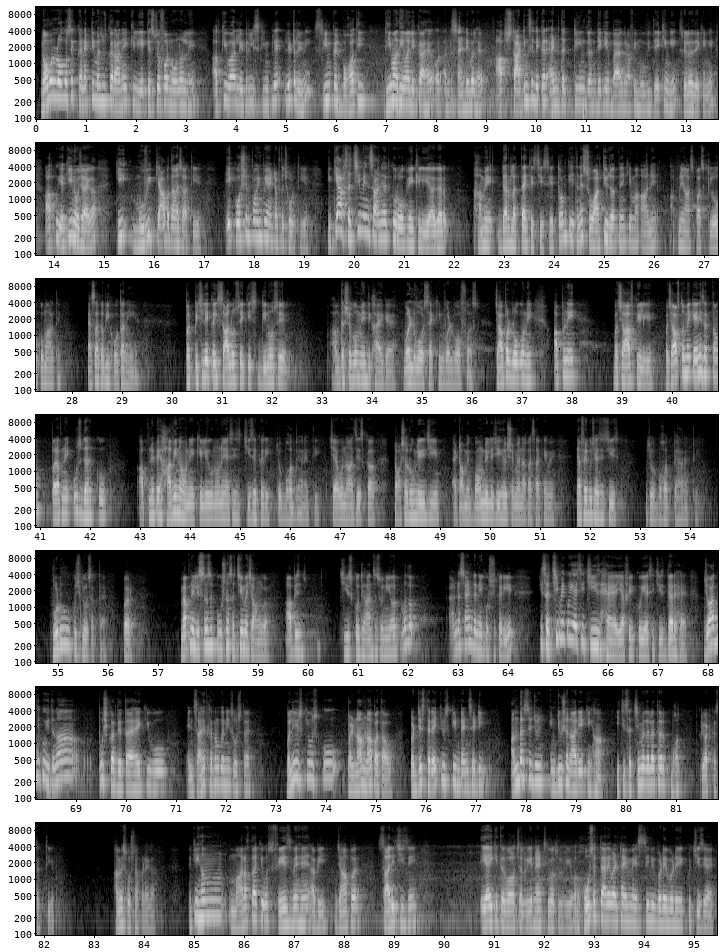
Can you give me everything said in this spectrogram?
नॉर्मल लोगों से कनेक्टिव महसूस कराने के लिए क्रिस्टोफर नोनल ने अब की बार लिटरली स्क्रीन प्ले लिटरली नहीं स्क्रीन प्ले बहुत ही धीमा धीमा लिखा है और अंडरस्टैंडेबल है। आप स्टार्टिंग से लेकर एंड तक तीन घंटे के बायोग्राफी मूवी देखेंगे थ्रिलर देखेंगे, आपको यकीन हो जाएगा कि मूवी क्या बताना चाहती है? एक क्वेश्चन पॉइंट भी एंड ऑफ़ द छोड़ती है कि क्या सच्ची में इंसानियत को रोकने के लिए अगर हमें डर लगता है किस चीज़ से तो हम कि इतने स्वार्थी हो जाते हैं कि हम आने अपने आसपास के लोगों को मारते हैं ऐसा कभी होता नहीं है। पर पिछले कई सालों से, किस दिनों से हम दशकों में दिखाया गया है world war second world war first जहाँ पर लोगों ने अपने बचाव के लिए, बचाव तो मैं कह नहीं सकता हूँ, पर अपने उस डर को अपने पे हावी ना होने के लिए उन्होंने ऐसी चीज़ें करी जो बहुत भयानक थी। चाहे वो नाजिस का टॉर्चर रूम ले लीजिए एटॉमिक बॉम्ब ले लीजिए हिरोशिमा नागासाकी में, या फिर कुछ ऐसी चीज़ जो बहुत भयानक थी। वुडू कुछ भी हो सकता है, पर मैं अपने लिसनर से पूछना सच्ची में चाहूँगा, आप इस चीज़ को ध्यान से सुनिए और मतलब अंडरस्टैंड करने की कोशिश करिए कि सच्ची में कोई ऐसी चीज़ है या फिर कोई ऐसी चीज़ डर है जो आदमी को इतना पुश कर देता है कि वो इंसानियत ख़त्म करने की सोचता है। भले ही उसकी उसको परिणाम ना पता हो, पर जिस तरह की उसकी इंटेंसिटी अंदर से जो इंट्यूशन आ रही है कि हाँ ये चीज़ सच्ची में गलत है और बहुत क्रिएट कर सकती है, हमें सोचना पड़ेगा। क्योंकि हम मानवता के उस फ़ेज़ में हैं अभी, जहाँ पर सारी चीज़ें एआई की तरफ़ चल रही है नेट्स की तरफ़ चल रही है, और हो सकता है आने वाले टाइम में इससे भी बड़े बड़े कुछ चीज़ें आए।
